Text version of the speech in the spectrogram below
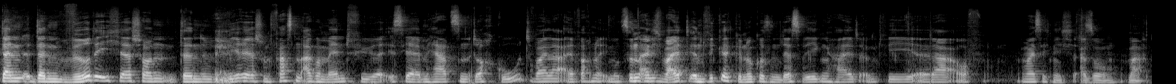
dann, dann würde ich ja schon, dann wäre ja schon fast ein Argument für, ist ja im Herzen doch gut, weil er einfach nur emotional nicht weit entwickelt genug ist und deswegen halt irgendwie äh, da auf, weiß ich nicht, also macht.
